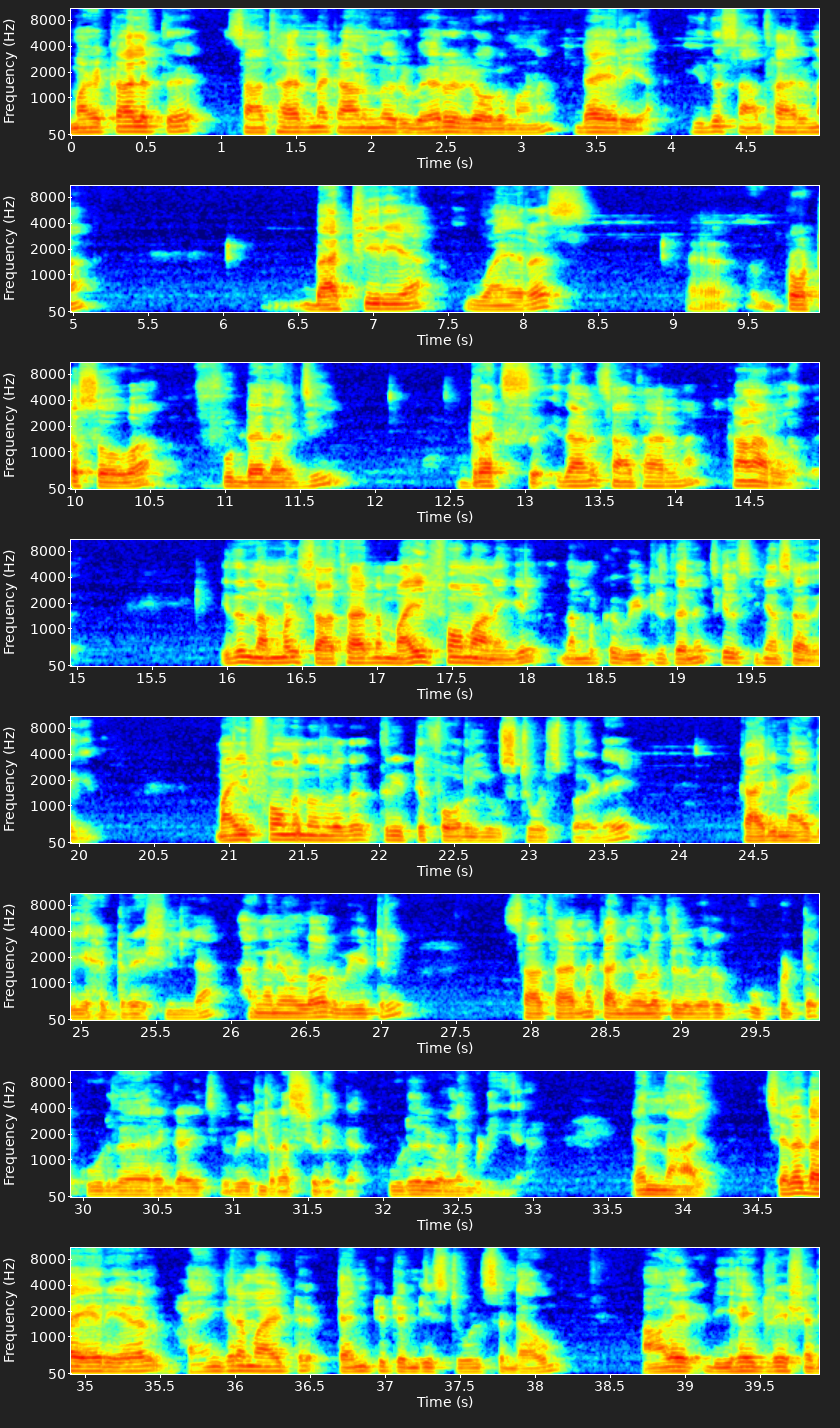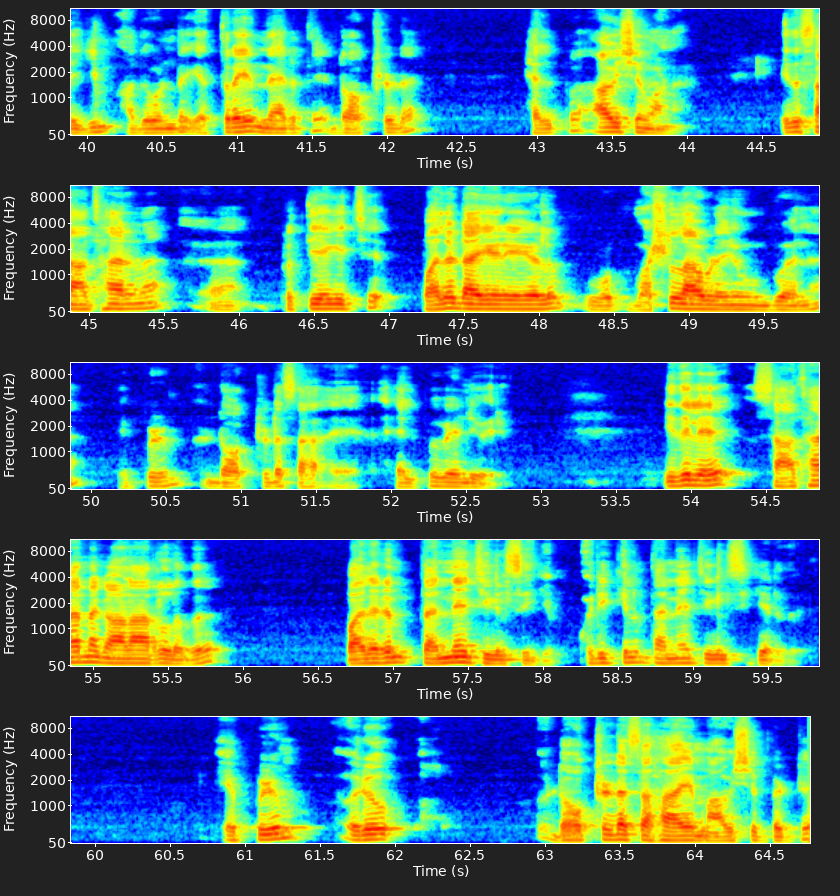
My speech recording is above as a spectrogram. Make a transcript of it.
മഴക്കാലത്ത് സാധാരണ കാണുന്ന ഒരു വേറൊരു രോഗമാണ് ഡയറിയ. ഇത് സാധാരണ bacteria virus protozoa food allergy drugs ഇതാണ് സാധാരണ കാണാറുള്ളത്. ഇത് നമ്മൾ സാധാരണ മൈൽ ഫോം ആണെങ്കിൽ നമുക്ക് വീട്ടിൽ തന്നെ ചികിത്സിക്കാൻ സാധിക്കും. മൈൽ ഫോം എന്നുള്ളത് three to four loose stools per day കാര്യമായ ഡീഹൈഡ്രേഷൻ ഇല്ല. അങ്ങനെയുള്ളവർ വീട്ടിൽ സാധാരണ കഞ്ഞിവെള്ളത്തിൽ വെറും ഉപ്പിട്ട് കൂടുതൽ നേരം കഴിച്ച് വീട്ടിൽ റെസ്റ്റ് എടുക്കുക കൂടുതൽ വെള്ളം കുടിക്കുക. എന്നാൽ ചില ഡയറിയകൾ ഭയങ്കരമായിട്ട് ടെൻ ടു ട്വന്റി സ്റ്റൂൾസ് ഉണ്ടാവും. ആൾ ഡീഹൈഡ്രേഷൻ അടിക്കും. അതുകൊണ്ട് എത്രയും നേരത്തെ ഡോക്ടറുടെ ഹെൽപ്പ് ആവശ്യമാണ്. ഇത് സാധാരണ പ്രത്യേകിച്ച് പല ഡയറിയകളും വഷളാവുന്നതിന് മുമ്പ് തന്നെ എപ്പോഴും ഡോക്ടറുടെ സഹ ഹെൽപ്പ് വേണ്ടി വരും. ഇതിൽ സാധാരണ കാണാറുള്ളത് പലരും തന്നെ ചികിത്സിക്കും. ഒരിക്കലും തന്നെ ചികിത്സിക്കരുത്. എപ്പോഴും ഒരു ഡോക്ടറുടെ സഹായം ആവശ്യപ്പെട്ട്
